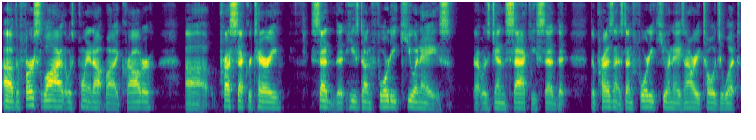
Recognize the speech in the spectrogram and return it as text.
Uh, the first lie that was pointed out by Crowder, uh, press secretary, said that he's done 40 Q and A's. That was Jen Psaki said that the president has done 40 Q and A's. I already told you what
